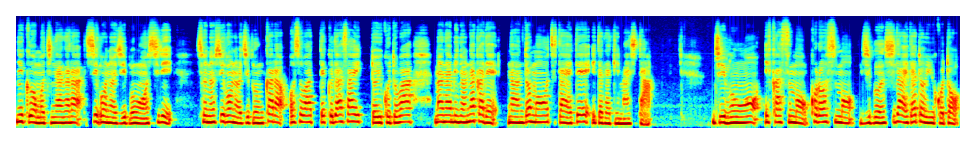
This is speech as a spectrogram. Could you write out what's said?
肉を持ちながら死後の自分を知り、その死後の自分から教わってくださいということは学びの中で何度も伝えていただきました。自分を生かすも殺すも自分次第だということ、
